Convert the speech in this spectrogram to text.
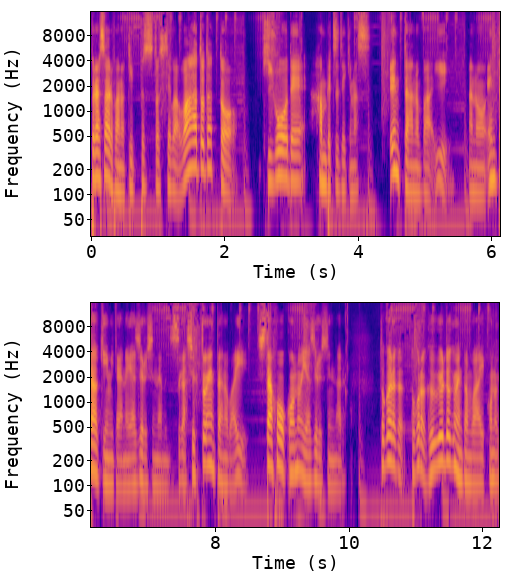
プラスアルファの tips としては、ワードだと記号で判別できます。エンターの場合、あの、エンターキーみたいな矢印になるんですが、シフトエンターの場合、下方向の矢印になる。ところが、ところが Google ドキュメントの場合、この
